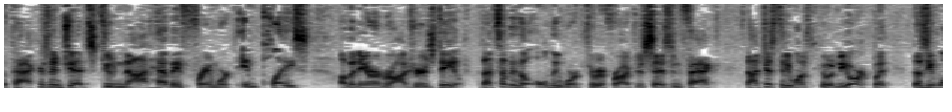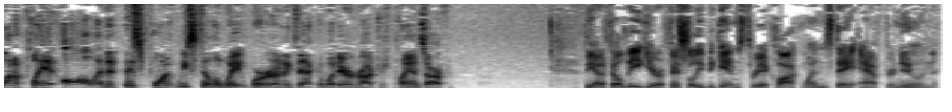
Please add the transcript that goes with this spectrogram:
the Packers and Jets do not have a framework in place of an Aaron Rodgers deal. That's something they'll only work through if Rodgers says, in fact, not just that he wants to go to New York, but does he want to play at all? And at this point, we still await word on exactly what Aaron Rodgers' plans are. The NFL league year officially begins 3 o'clock Wednesday afternoon.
